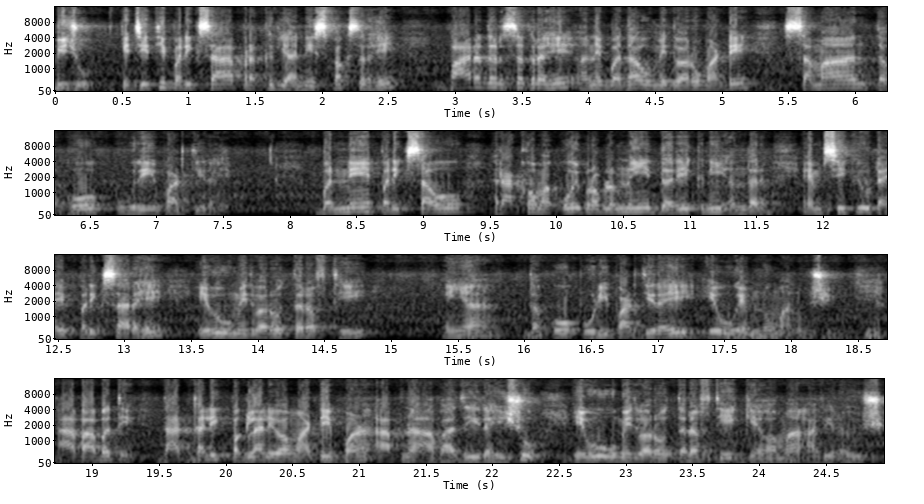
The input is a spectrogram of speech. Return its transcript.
બીજું કે જેથી પરીક્ષા પ્રક્રિયા નિષ્પક્ષ રહે, પારદર્શક રહે અને બધા ઉમેદવારો માટે સમાન તકો પૂરી પાડતી રહે. બંને પરીક્ષાઓ રાખવામાં કોઈ પ્રોબ્લેમ નહીં. દરેકની અંદર એમસીક્યુ ટાઈપ પરીક્ષા રહે એવું ઉમેદવારો તરફથી અહીંયા તકો પૂરી પાડતી રહે એવું એમનું માનવું છે. આ બાબતે તાત્કાલિક પગલાં લેવા માટે પણ આપના આભારી રહીશું એવું ઉમેદવારો તરફથી કહેવામાં આવી રહ્યું છે.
